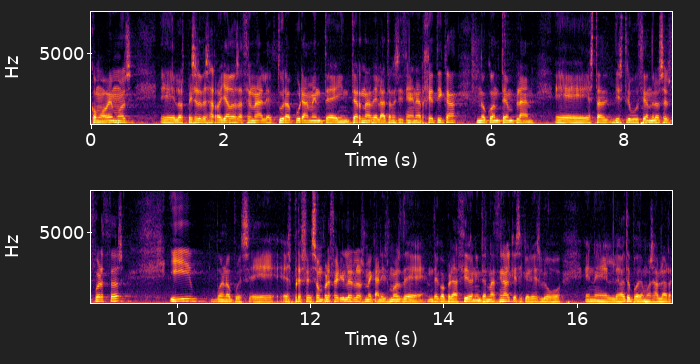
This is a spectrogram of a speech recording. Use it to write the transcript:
Como vemos, eh, los países desarrollados hacen una lectura puramente interna de la transición energética, no contemplan eh, esta distribución de los esfuerzos y bueno, pues eh, son preferibles los mecanismos de, cooperación internacional, que si queréis luego en el debate podemos hablar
